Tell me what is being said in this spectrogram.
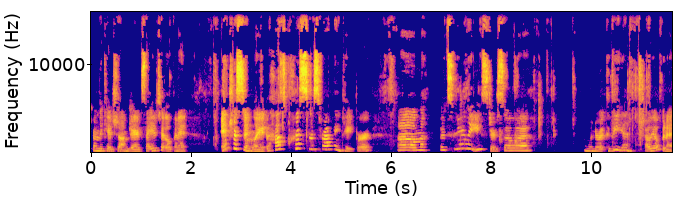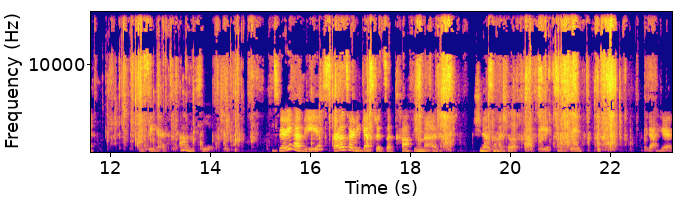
from the kids show. I'm very excited to open it. Interestingly, it has Christmas wrapping paper, um, but it's nearly Easter, so uh, I wonder what it could be. And shall we open it? Let's see here. I want to see it. It's very heavy. Scarlett's already guessed it's a coffee mug. She knows how much I love coffee. Let's see what we got here.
